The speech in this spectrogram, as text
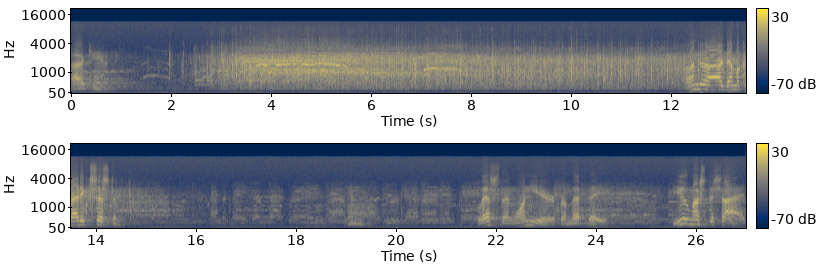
I can. Under our democratic system, in less than one year from that day, you must decide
